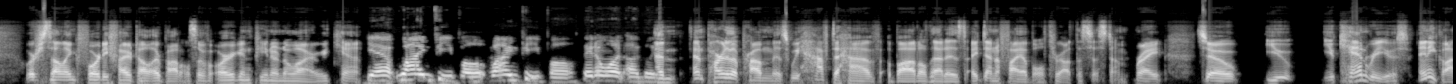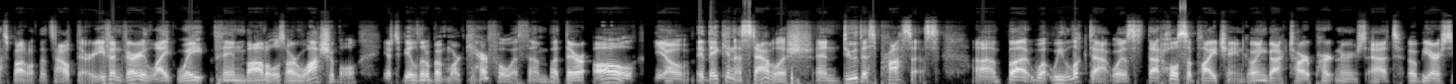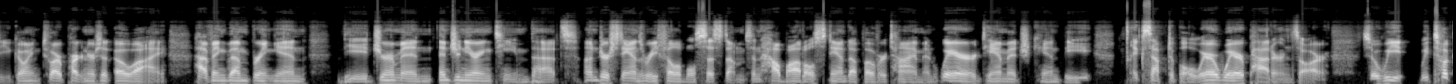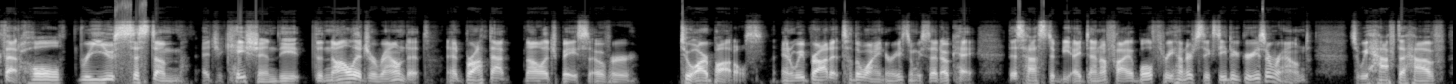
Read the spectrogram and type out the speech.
we're selling forty-five dollar bottles of Oregon Pinot Noir. We can't. Yeah, wine people, wine people, they don't want ugly. And and part of the problem is we have to have a bottle that is identifiable throughout the system, right? So you you can reuse any glass bottle that's out there. Even very lightweight, thin bottles are washable. You have to be a little bit more careful with them, but they're all, you know, they can establish and do this process. Uh, but what we looked at was that whole supply chain, going back to our partners at OBRC, going to our partners at OI, having them bring in the German engineering team that understands refillable systems and how bottles stand up over time and where damage can be acceptable, where wear patterns are. So we we took that whole reuse system education, the the knowledge around it, and brought that knowledge base over to our bottles. And we brought it to the wineries and we said, okay, this has to be identifiable 360 degrees around. So we have to have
